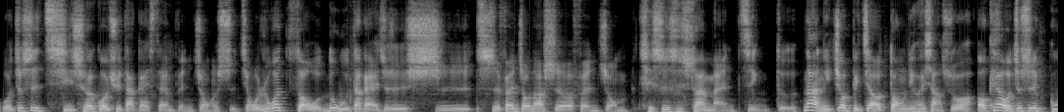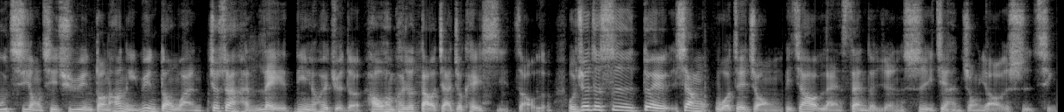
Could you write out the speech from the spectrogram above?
我就是骑车过去大概三分钟的时间，我如果走路大概也就是十十分钟到十二分钟，其实是算蛮近的。那你就比较有动力会想说，OK，我就是鼓起勇气去。去运动，然后你运动完就算很累，你也会觉得好，我很快就到家就可以洗澡了。我觉得这是对像我这种比较懒散的人是一件很重要的事情。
